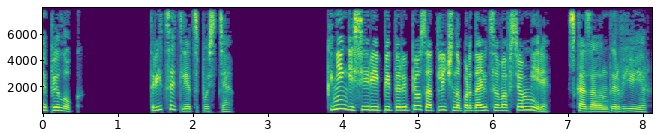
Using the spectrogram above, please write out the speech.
Эпилог. 30 лет спустя. «Книги серии «Питер и пес» отлично продаются во всем мире», — сказал интервьюер.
